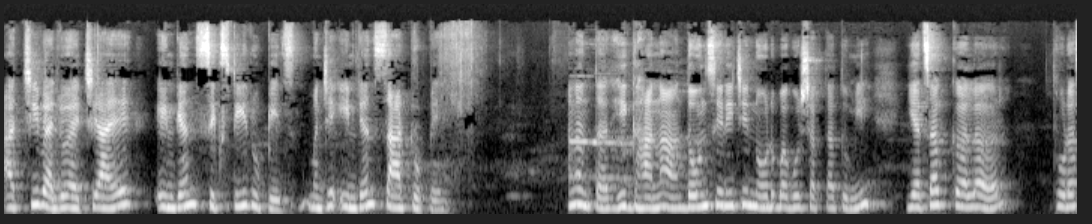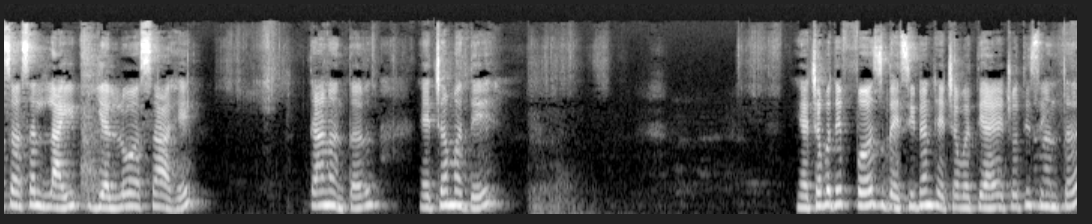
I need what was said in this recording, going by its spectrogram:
आजची व्हॅल्यू याची आहे इंडियन सिक्स्टी रुपीज म्हणजे इंडियन साठ रुपये. त्यानंतर ही घाना दोन सिरीची नोट बघू शकता तुम्ही. याचा कलर थोडासा असा लाइट येल्लो असा आहे. त्यानंतर ह्याच्यामध्ये ह्याच्यामध्ये फर्स्ट रेसिडेंट ह्याच्यावरती आहे. याच्यावरती नंतर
